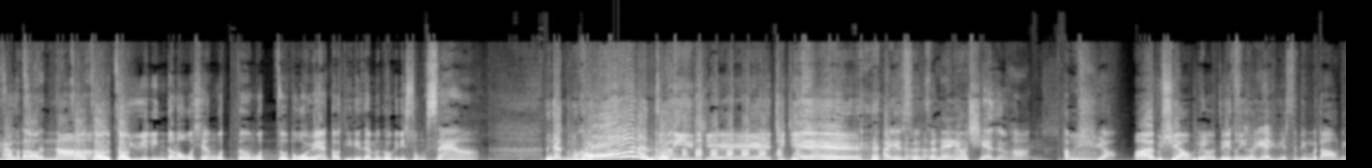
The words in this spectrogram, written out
看不到人呐，遭遭遭雨淋到了。我现在我等我走多远到地铁站门口给你送伞啊？人家不可能坐地铁，姐姐。他就是真的有钱人哈。他不需要，啊，不需要，不需要，这些东西首先雨是淋不到的，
